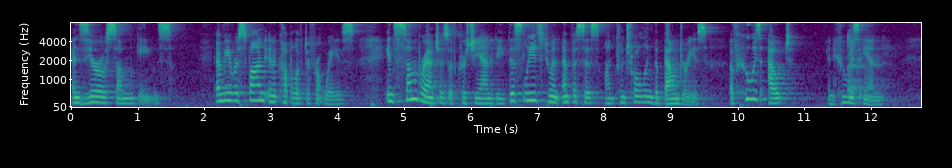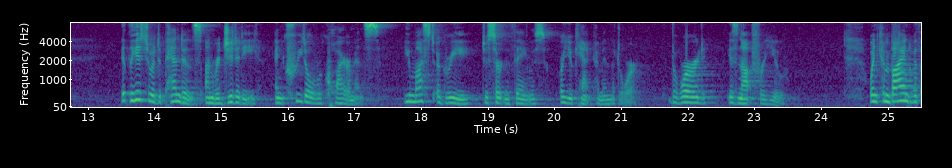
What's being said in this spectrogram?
and zero sum games. And we respond in a couple of different ways. In some branches of Christianity, this leads to an emphasis on controlling the boundaries of who is out and who is in. It leads to a dependence on rigidity and creedal requirements. You must agree to certain things or you can't come in the door. The word is not for you. When combined with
